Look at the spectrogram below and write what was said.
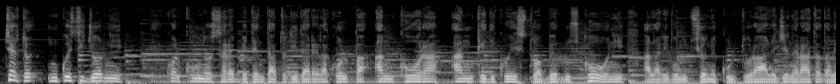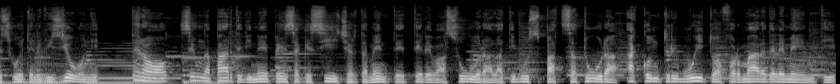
Certo, in questi giorni eh, qualcuno sarebbe tentato di dare la colpa ancora anche di questo a Berlusconi, alla rivoluzione culturale generata dalle sue televisioni. Però se una parte di me pensa che sì, certamente Televasura, la TV spazzatura ha contribuito a formare delle menti,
